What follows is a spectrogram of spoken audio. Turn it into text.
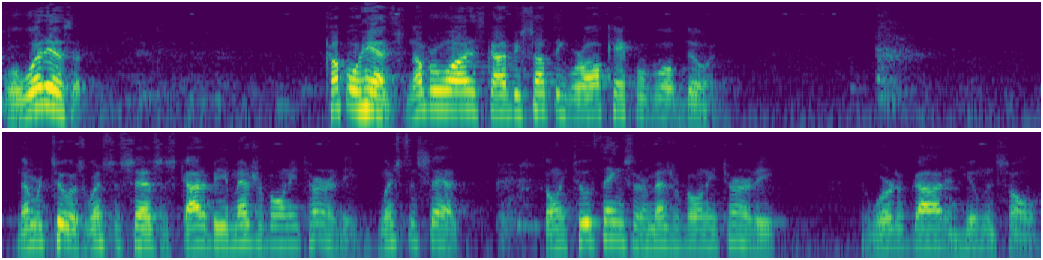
Well, what is it? Couple hints. Number one, it's got to be something we're all capable of doing. Number two, as Winston says, it's got to be measurable in eternity. Winston said, there's only two things that are measurable in eternity, the Word of God and human souls.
